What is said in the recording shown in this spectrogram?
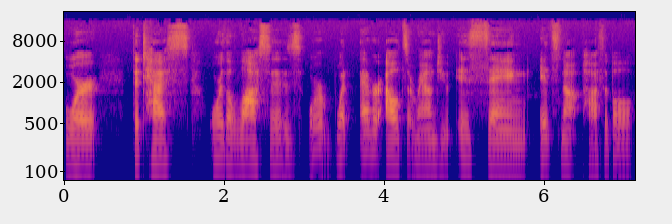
or the tests or the losses or whatever else around you is saying it's not possible,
